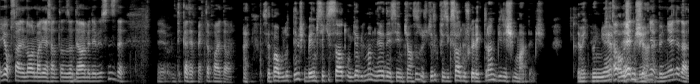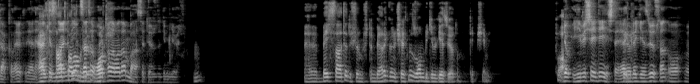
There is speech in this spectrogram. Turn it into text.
Yoksa hani normal yaşantınıza devam edebilirsiniz de e, dikkat etmekte fayda var. Sefa Bulut demiş ki benim 8 saat uyuyabilmem neredeyse imkansız. Üstelik fiziksel güç gerektiren bir işim var demiş. Demek bünye Tabii, alışmış evet, bünye, yani. bünyeyle de alakalı. Evet. Yani herkesin aynı değil. Zaten demiş. ortalamadan bahsediyoruz dediğim gibi. 5 saate düşürmüştüm bir ara. Gün içerisinde zombi gibi geziyordum demiş Emin. Tuhaf. Yok iyi bir şey değil işte. Eğer Peki. öyle geziyorsan o e,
